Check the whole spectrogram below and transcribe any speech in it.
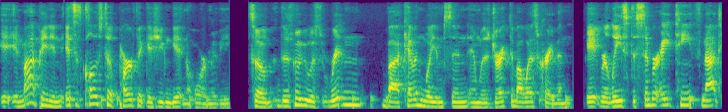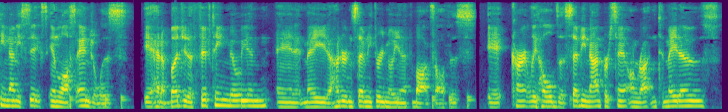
in my opinion, it's as close to perfect as you can get in a horror movie. So this movie was written by Kevin Williamson and was directed by Wes Craven. It released December 18th, 1996 in Los Angeles. It had a budget of 15 million and it made 173 million at the box office. It currently holds a 79% on Rotten Tomatoes,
